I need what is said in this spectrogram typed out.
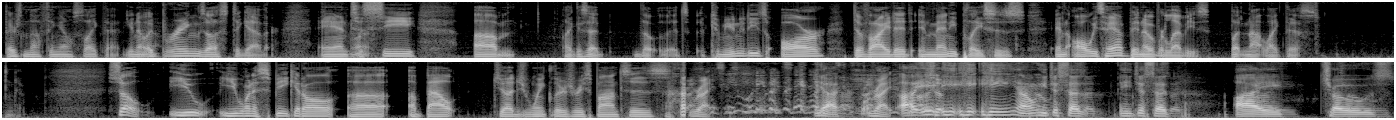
there's nothing else like that you know it brings us together and to Right. see um, like i said the it's, communities are divided in many places and always have been over levies but not like this so you you want to speak at all uh, about judge winkler's responses right He won't even say yeah, right uh, he, So- he, he he you know he just says he just said I chose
